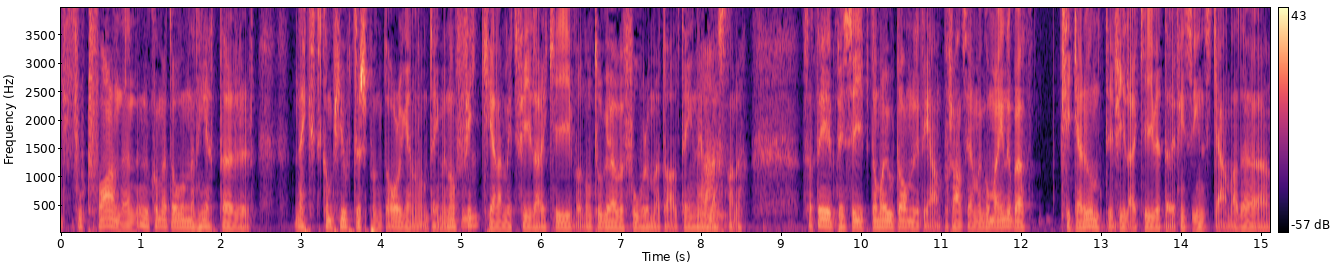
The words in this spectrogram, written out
fortfarande. Nu kommer jag inte ihåg om den heter nextcomputers.org eller någonting. Men de fick hela mitt filarkiv och de tog över forumet och allting när jag Ja. ledsnade. Så det är i princip, de har gjort om lite grann på framsidan. Men går man in och börjar klicka runt i filarkivet där det finns inskannade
